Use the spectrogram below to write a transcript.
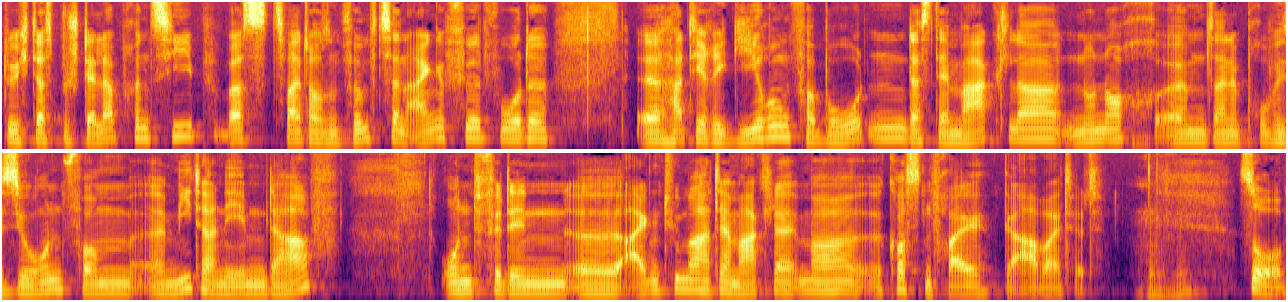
Durch das Bestellerprinzip, was 2015 eingeführt wurde, äh, hat die Regierung verboten, dass der Makler nur noch ähm, seine Provision vom äh, Mieter nehmen darf und für den äh, Eigentümer hat der Makler immer äh, kostenfrei gearbeitet. Mhm. So,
